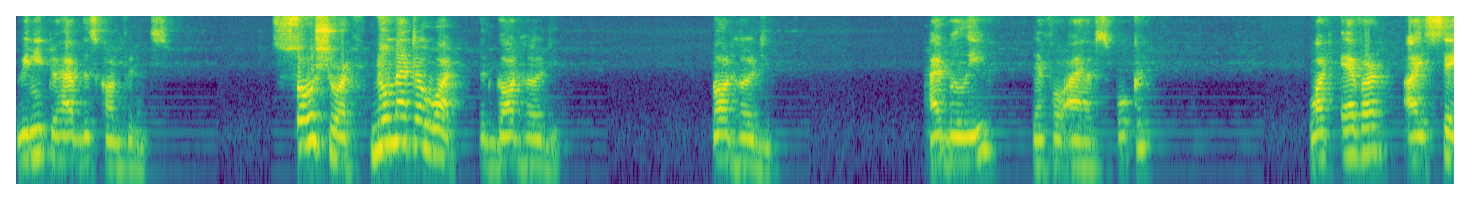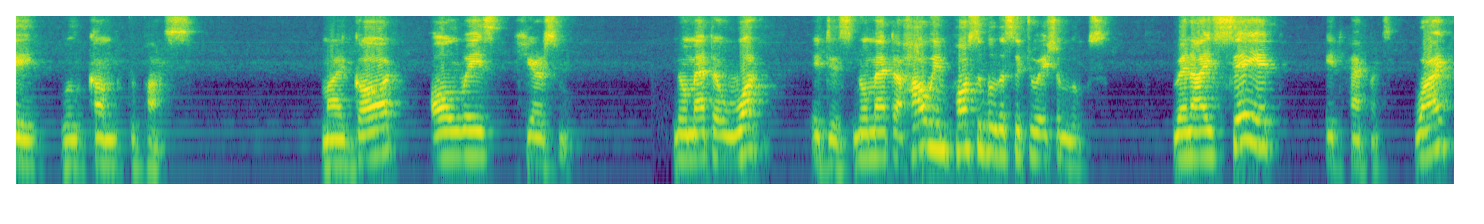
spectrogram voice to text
we need to have this confidence. So sure, no matter what, that God heard you. God heard you. I believe, therefore I have spoken. Whatever I say will come to pass. My God always hears me. No matter what it is, no matter how impossible the situation looks. When I say it, it happens. Why?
